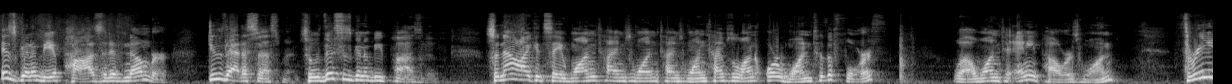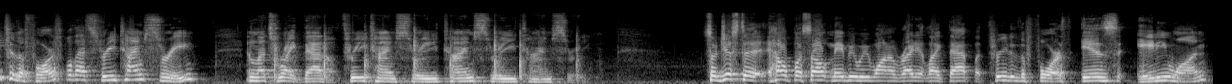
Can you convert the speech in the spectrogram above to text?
is going to be a positive number. Do that assessment. So this is going to be positive. So now I could say 1 times 1 times 1 times 1, or 1 to the fourth. Well, 1 to any power is 1. 3 to the fourth, well, that's 3 times 3. And let's write that out. 3 times 3 times 3 times 3. So just to help us out, maybe we want to write it like that. But 3 to the fourth is 81,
